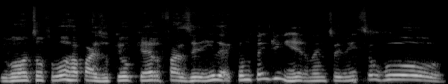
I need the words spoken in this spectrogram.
E o Anderson falou, rapaz, o que eu quero fazer ainda é que eu não tenho dinheiro, né? Não sei nem se eu vou,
